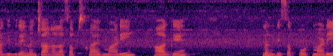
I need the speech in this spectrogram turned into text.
ಆಗಿದ್ದರೆ ನನ್ನ ಚಾನಲ್ನ ಸಬ್ಸ್ಕ್ರೈಬ್ ಮಾಡಿ, ಹಾಗೆ ನನಗೆ ಸಪೋರ್ಟ್ ಮಾಡಿ.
